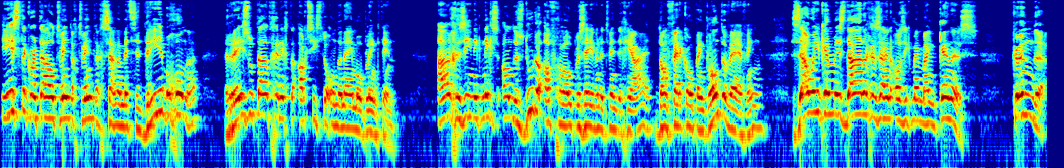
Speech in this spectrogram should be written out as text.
Eerste kwartaal 2020 zijn we met z'n drieën begonnen resultaatgerichte acties te ondernemen op LinkedIn. Aangezien ik niks anders doe de afgelopen 27 jaar dan verkoop en klantenwerving, zou ik een misdadiger zijn als ik met mijn kennis, kunde,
